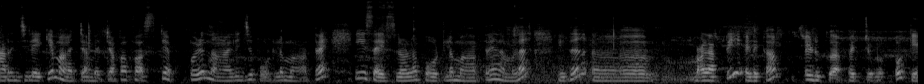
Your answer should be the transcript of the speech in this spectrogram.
ആറിഞ്ചിലേക്ക് മാറ്റാൻ പറ്റും. അപ്പോൾ ഫസ്റ്റ് എപ്പോഴും നാലിഞ്ച് പോട്ടിൽ മാത്രമേ ഈ സൈസിലുള്ള പോട്ടിൽ മാത്രമേ നമ്മൾ ഇത് വളർത്തി എടുക്കാൻ എടുക്കുക പറ്റുള്ളൂ. ഓക്കെ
